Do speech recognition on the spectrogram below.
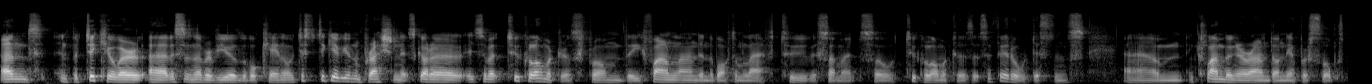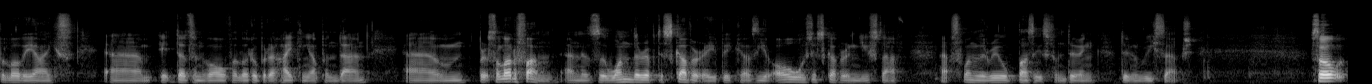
And in particular, uh, this is another view of the volcano. Just to give you an impression, it's got a, it's about two kilometres from the farmland in the bottom left to the summit. So two kilometres, it's a fair old distance. Um, and climbing around on the upper slopes below the ice, um, it does involve a little bit of hiking up and down. Um, but it's a lot of fun, and it's a wonder of discovery because you're always discovering new stuff. That's one of the real buzzes from doing, doing research. So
